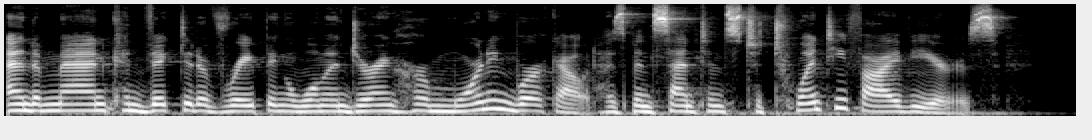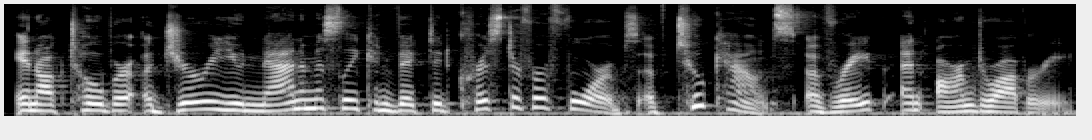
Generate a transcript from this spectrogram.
And a man convicted of raping a woman during her morning workout has been sentenced to 25 years. In October, a jury unanimously convicted Christopher Forbes of two counts of rape and armed robbery.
